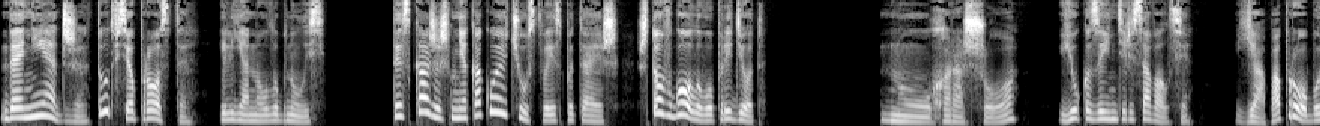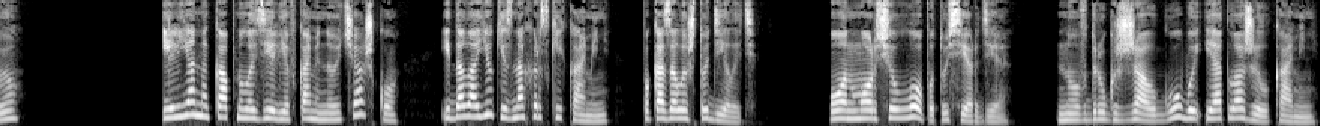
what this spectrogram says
«Да нет же, тут все просто», — Ильяна улыбнулась. «Ты скажешь мне, какое чувство испытаешь, что в голову придет?» «Ну, хорошо», — Юка заинтересовался. «Я попробую». Ильяна капнула зелье в каменную чашку и дала Юке знахарский камень, показала, что делать. Он морщил лоб от усердия, но вдруг сжал губы и отложил камень.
